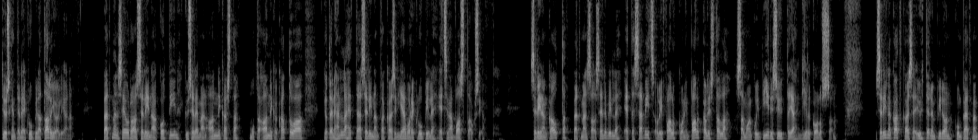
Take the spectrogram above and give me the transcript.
työskentelee klubilla tarjoilijana. Batman seuraa Selinaa kotiin kyselemään Annikasta, mutta Annika katoaa, joten hän lähettää Selinan takaisin Jäävuori-klubille etsimään vastauksia. Selinan kautta Batman saa selville, että Savage oli Falconin palkkalistalla, samoin kuin piirisyyttäjä Gil Colson. Selina katkaisee yhteydenpidon, kun Batman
